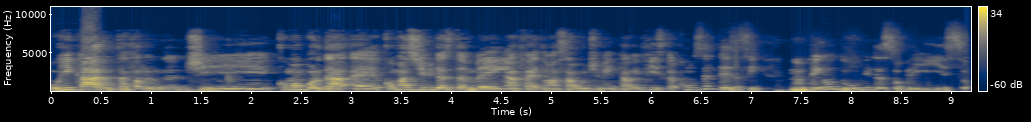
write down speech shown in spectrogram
o Ricardo está falando de como abordar, é, como as dívidas também afetam a saúde mental e física. Com certeza, assim, não tenho dúvidas sobre isso.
